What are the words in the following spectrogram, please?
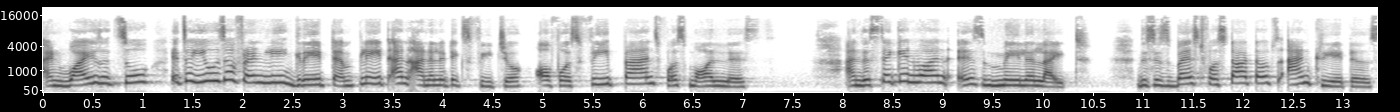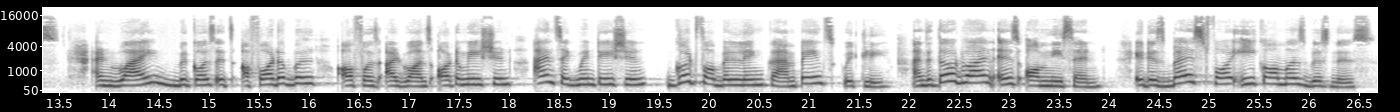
And why is it so? It's a user friendly, great template and analytics feature, offers free plans for small lists. And the second one is MailerLite. This is best for startups and creators. And why? Because it's affordable, offers advanced automation and segmentation, good for building campaigns quickly. And the third one is Omnisend. It is best for e-commerce business.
